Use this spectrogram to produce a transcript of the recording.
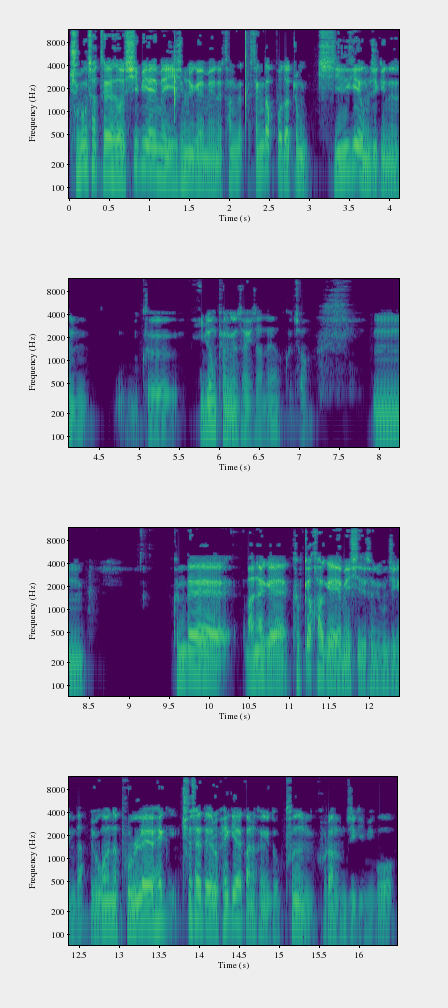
주봉 차트에서 12MA, 26MA는 생각보다 좀 길게 움직이는 그 이동평균선이잖아요. 그쵸? 음, 근데 만약에 급격하게 MACD 선이 움직인다? 요거는 본래 회 추세대로 회귀할 가능성이 높은 그런 움직임이고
